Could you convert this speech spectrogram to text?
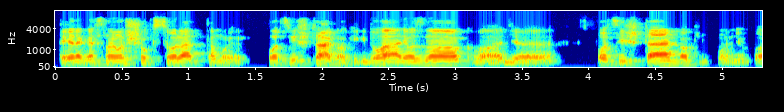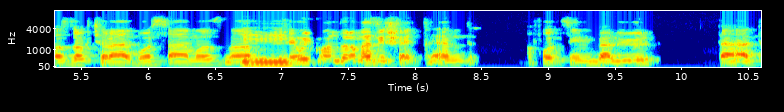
Tényleg ezt nagyon sokszor láttam, hogy focisták, akik dohányoznak, vagy ö, focisták, akik mondjuk gazdag családból származnak. Mm-hmm. És én úgy gondolom, ez is egy trend a focin belül, tehát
